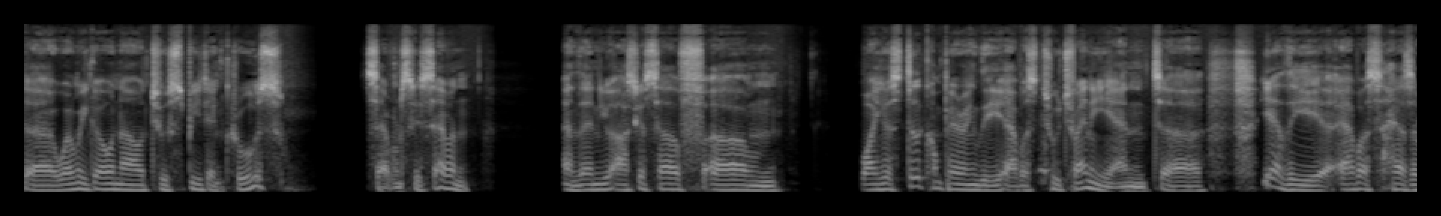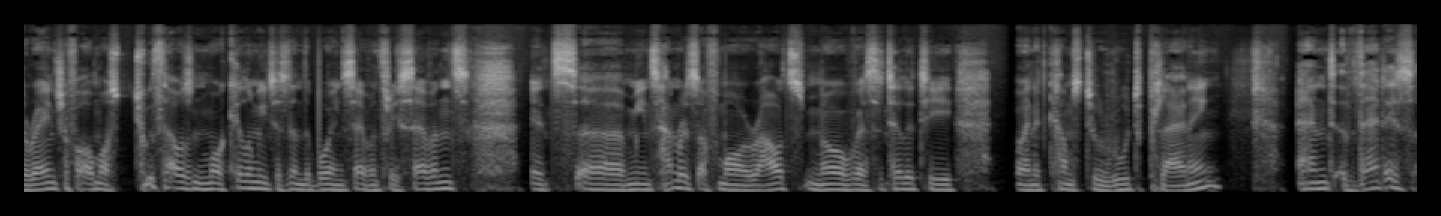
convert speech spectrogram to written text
uh, when we go now to speed and cruise, 737. And then you ask yourself, um, why you're still comparing the Airbus 220. And uh, yeah, the Airbus has a range of almost 2,000 more kilometers than the Boeing 737s. It uh, means hundreds of more routes, more versatility when it comes to route planning. And that is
